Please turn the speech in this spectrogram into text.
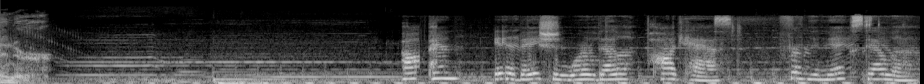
Spinner. Poppen Innovation World Ella podcast from the next Ella.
